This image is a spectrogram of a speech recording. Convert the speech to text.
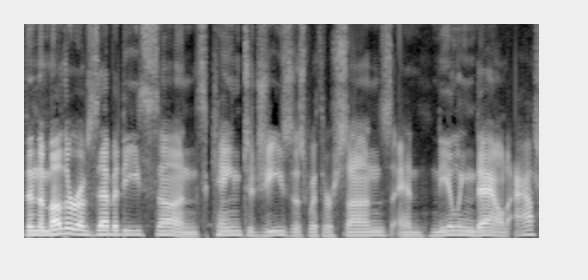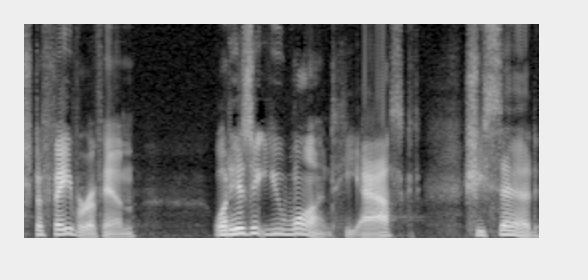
Then the mother of Zebedee's sons came to Jesus with her sons and, kneeling down, asked a favor of him. What is it you want? he asked. She said,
